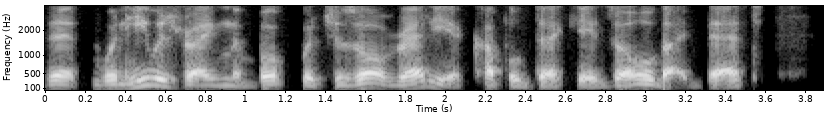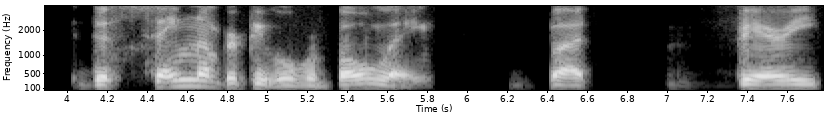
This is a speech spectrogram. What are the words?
that when he was writing the book, which is already a couple decades old, I bet the same number of people were bowling, but very,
